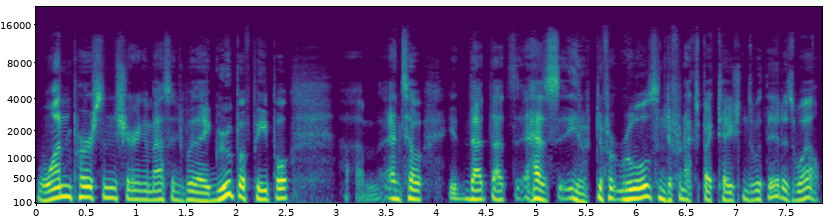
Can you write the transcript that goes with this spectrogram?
one person sharing a message with a group of people. Um, and so that, that has, you know, different rules and different expectations with it as well.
